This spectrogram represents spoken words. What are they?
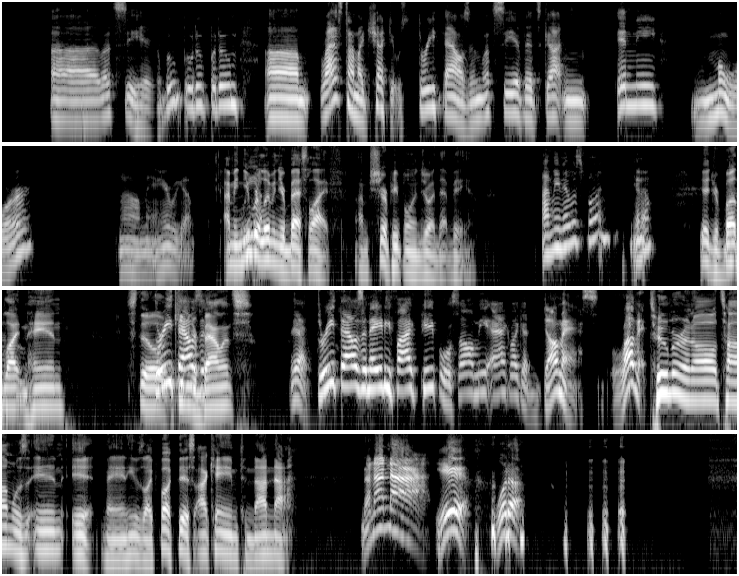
Uh let's see here. Boom boom boom boom um last time i checked it was 3000 let's see if it's gotten any more. Oh man here we go. I mean, you we- were living your best life. I'm sure people enjoyed that video. i mean it was fun you know? You had your Bud Light in hand, still keeping your 3,000 balance. Yeah 3085 people saw me act like a dumbass love it Tumor and all, Tom was in it, man. He was like, fuck this. I came to na na. Na na na. yeah what up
